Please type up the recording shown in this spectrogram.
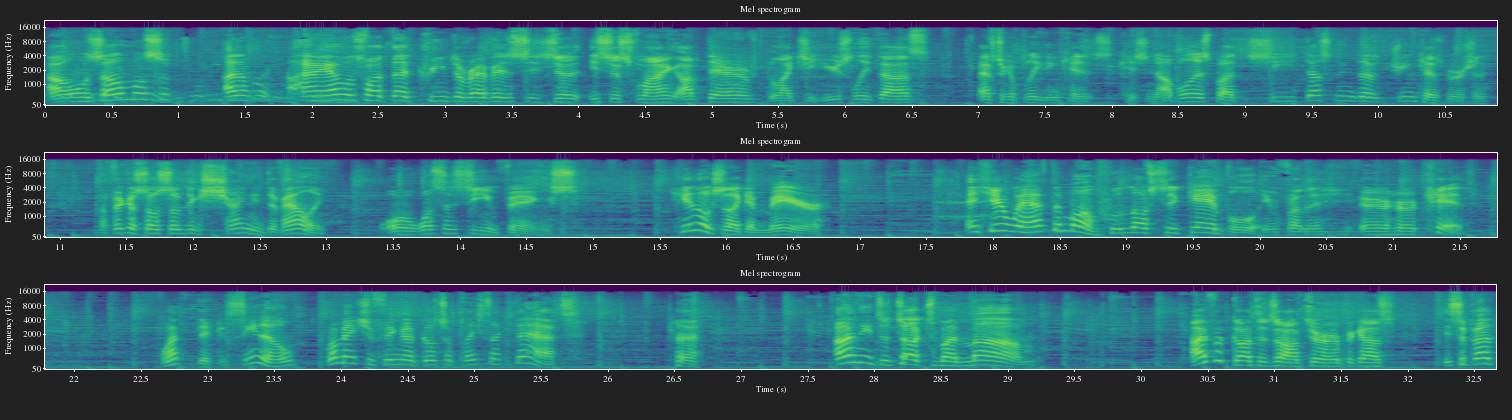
I was almost, I don't, I almost thought that Cream the Rabbit is just, is just flying up there like she usually does after completing Casinopolis, but she doesn't in the Dreamcast version. I think I saw something shiny in the valley, or was I seeing things? He looks like a mayor. And here we have the mom who loves to gamble in front of uh, her kid. What? The casino? What makes you think I'd go to a place like that? I need to talk to my mom. I forgot to talk to her because it's about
